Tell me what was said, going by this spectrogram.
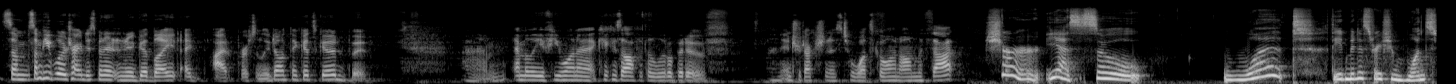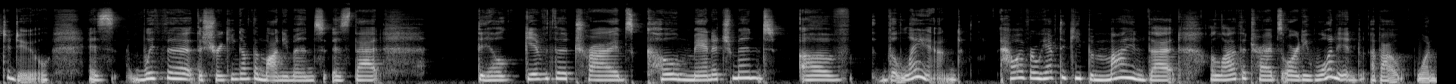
some some people are trying to spin it in a good light. I, I personally don't think it's good, but um, Emily, if you want to kick us off with a little bit of an introduction as to what's going on with that. Sure. Yes. So what the administration wants to do is with the the shrinking of the monuments is that they'll give the tribes co-management of the land. However, we have to keep in mind that a lot of the tribes already wanted about 1.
